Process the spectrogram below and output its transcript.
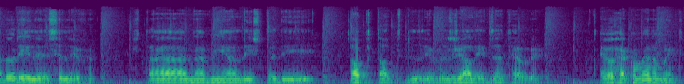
adorei ler esse livro. Está na minha lista de top top de livros já lidos até hoje. Eu recomendo muito.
